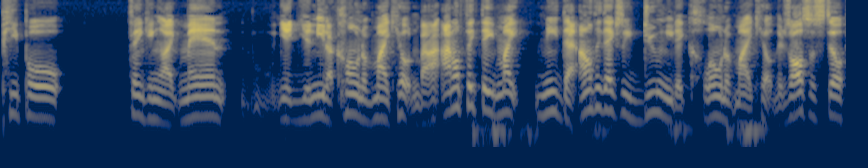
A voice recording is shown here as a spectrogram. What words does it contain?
people thinking like, man, you, you, need a clone of Mike Hilton, but I, I, don't think they might need that. I don't think they actually do need a clone of Mike Hilton. There's also still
